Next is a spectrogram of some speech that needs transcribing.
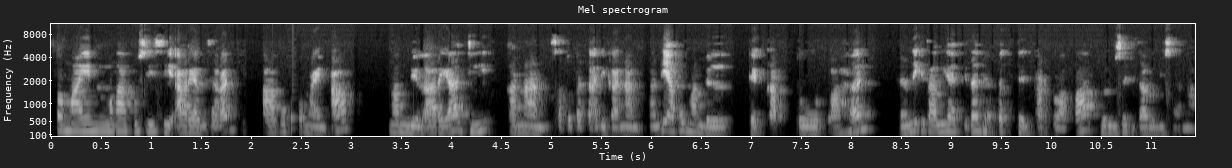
pemain mengakuisisi area misalkan aku pemain A ngambil area di kanan, satu peta di kanan. Nanti aku ngambil deck kartu lahan, nanti kita lihat kita dapat deck kartu apa, baru bisa ditaruh di sana.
